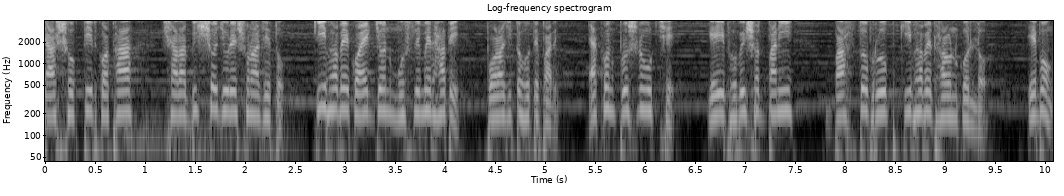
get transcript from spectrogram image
যার শক্তির কথা সারা বিশ্ব জুড়ে শোনা যেত, কীভাবে কয়েকজন মুসলিমের হাতে পরাজিত হতে পারে? এখন প্রশ্ন উঠছে, এই ভবিষ্যৎবাণী বাস্তব রূপ কীভাবে ধারণ করল এবং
